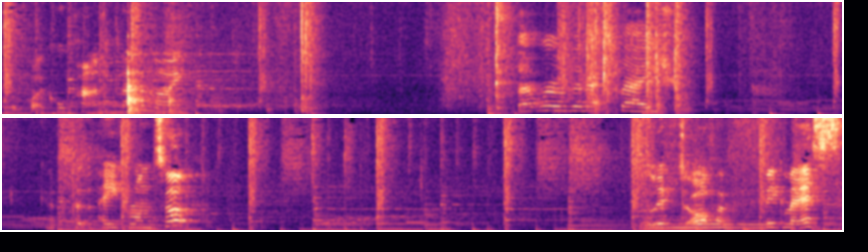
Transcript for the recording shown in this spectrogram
Got quite a cool pattern on there, haven't I? Don't ruin the next page. Going to put the paper on top. Lift off a big mess.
